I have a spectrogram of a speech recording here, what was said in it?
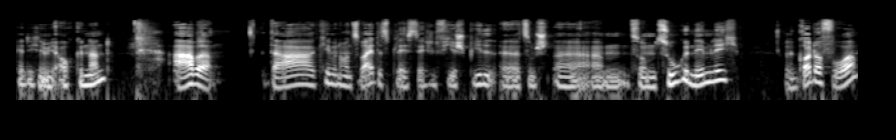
hätte ich nämlich auch genannt. Aber da käme noch ein zweites PlayStation 4 Spiel äh, zum, äh, ähm, zum Zuge, nämlich God of War.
